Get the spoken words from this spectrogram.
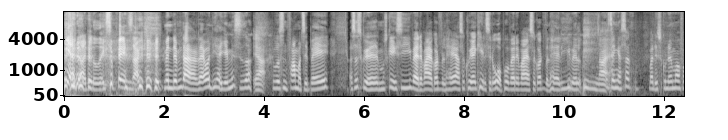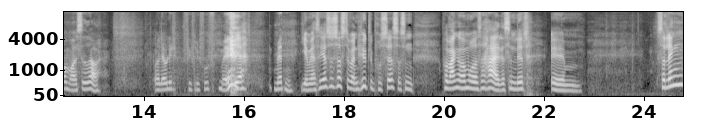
ja nej, det lød ikke så pænt sagt. Men dem, der laver de her hjemmesider, ja, du ved, sådan frem og tilbage. Og så skulle jeg måske sige, hvad det var, jeg godt ville have, og så kunne jeg ikke helt sætte ord på, hvad det var, jeg så godt ville have alligevel. nej. Så tænkte jeg, så var det sgu nemmere for mig at sidde og, og lave lidt fifli fuf med, Ja, med den. Jamen altså, jeg synes også, det var en hyggelig proces, og sådan, på mange områder, så har jeg det sådan lidt, øhm, så længe,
